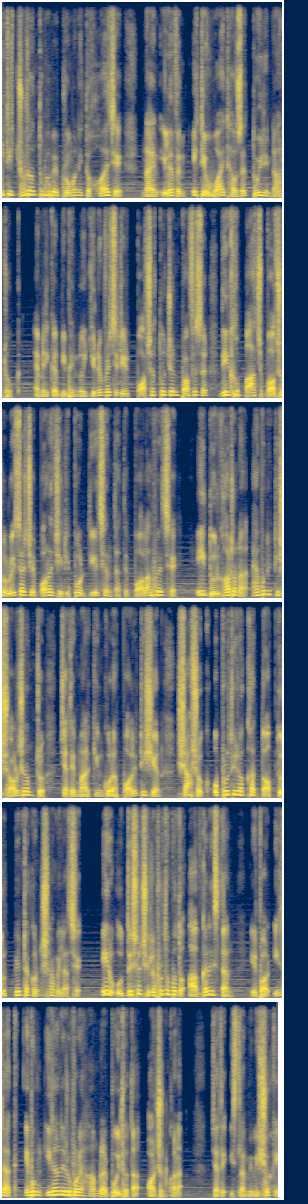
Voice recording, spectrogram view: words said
এটি চূড়ান্তভাবে প্রমাণিত হয় যে নাইন ইলেভেন একটি হোয়াইট হাউসের তৈরি নাটক। আমেরিকার বিভিন্ন ইউনিভার্সিটির পঁচাত্তর জন প্রফেসর দীর্ঘ পাঁচ বছর রিসার্চের পরে যে রিপোর্ট দিয়েছেন তাতে বলা হয়েছে, এই দুর্ঘটনা এমন একটি ষড়যন্ত্র যাতে মার্কিন গোড়া পলিটিশিয়ান, শাসক ও প্রতিরক্ষা দপ্তর পেন্টাগন সামিল আছে। এর উদ্দেশ্য ছিল প্রথমত আফগানিস্তান, এরপর ইরাক এবং ইরানের উপরে হামলার বৈধতা অর্জন করা, যাতে ইসলামী বিশ্বকে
